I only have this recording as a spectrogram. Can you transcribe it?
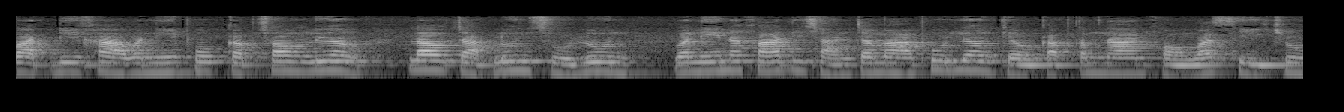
วัสดีค่ะ วันนี้พบกับช่องเรื่องเล่าจากรุ่นสู่รุ่น วันนี้นะคะดิฉันจะมาพูดเรื่องเกี่ยวกับตำนานของวัดศรีชุ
